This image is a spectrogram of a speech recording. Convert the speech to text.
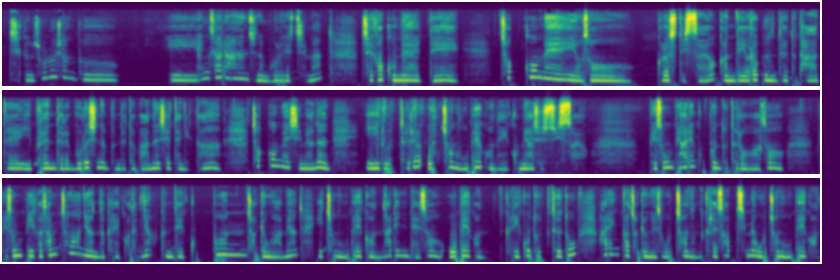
지금 솔루션북 이 행사를 하는지는 모르겠지만 제가 구매할 때 첫 구매여서 그럴 수도 있어요. 그런데 여러분들도 다들 이 브랜드를 모르시는 분들도 많으실 테니까 첫 구매시면은 이 노트를 5,500원에 구매하실 수 있어요. 배송비 할인 쿠폰도 들어가서 배송비가 3,000원이었나 그랬거든요. 근데 쿠폰 적용하면 2,500원 할인이 돼서 500원. 그리고 노트도 할인가 적용해서 5,000원. 그래서 합치면 5,500원.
